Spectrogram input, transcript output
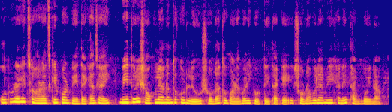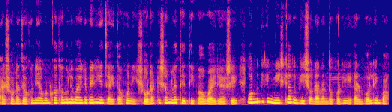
অনুরাগের ঝড় আজকের পর্বে দেখা যায়, ভিতরে সকলে আনন্দ করলেও সোনা তো বাড়াবাড়ি করতেই থাকে। সোনা বলে আমি এখানে থাকবোই না। আর সোনা যখনই এমন কথা বলে বাইরে বেরিয়ে যায়, তখনই সোনাকে সামলাতে দীপাও বাইরে আসে। অন্যদিকে মিশকা তো ভীষণ আনন্দ করে আর বলে, বাহ,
